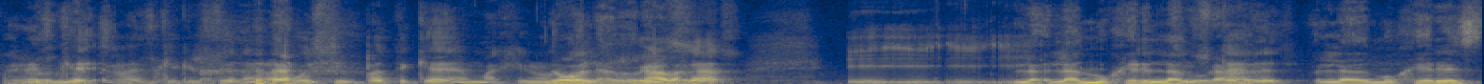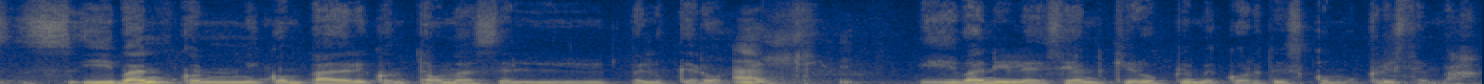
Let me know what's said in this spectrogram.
Bueno, es que, es que, Cristina era muy simpática, me imagino. No, la adoraban. Y, las mujeres la adoraban. Las mujeres iban con mi compadre, con Thomas, el peluquero. Ah, iban y le decían, quiero que me cortes como Christian Bach.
